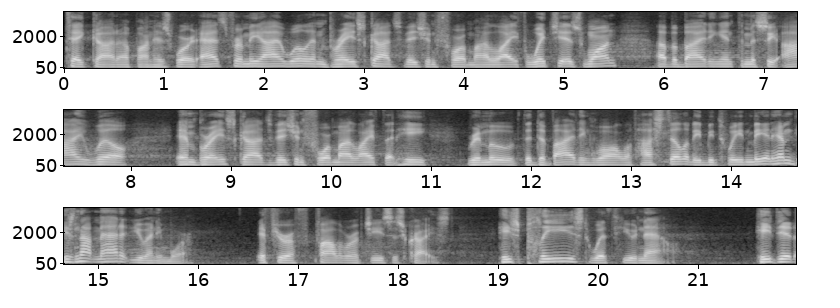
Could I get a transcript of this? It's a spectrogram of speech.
take God up on His word. As for me, I will embrace God's vision for my life, which is one of abiding intimacy. I will embrace God's vision for my life that He removed the dividing wall of hostility between me and Him. He's not mad at you anymore if you're a follower of Jesus Christ. He's pleased with you now. He did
